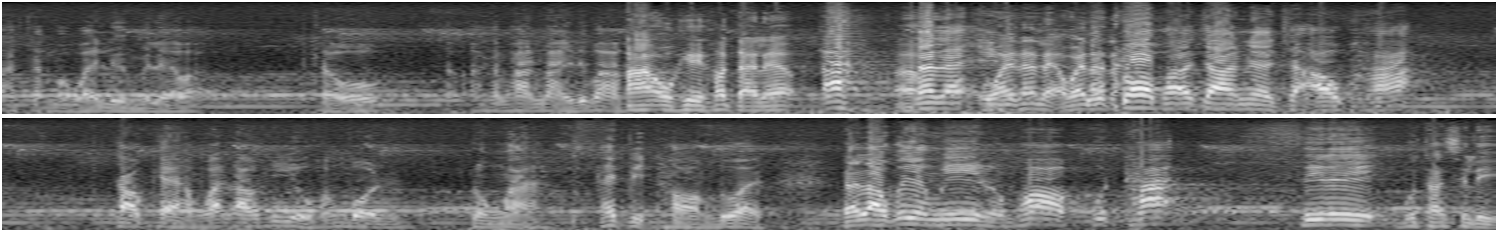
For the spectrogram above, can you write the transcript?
อาจารย์บอกไว้ลืมไปแล้วอะแถว สะพานใหม่หรือเปล่าอ่าโอเคเข้าใจแล้วอะอะนั่นแหละไว้นั่นแหละไว้นั่แล้นวก็พระอาจารย์เนี่ยจะเอาพระเก่าแก่ของวัดเราที่อยู่ข้างบนลงมาให้ปิดทองด้วย แล้วเราก็ยังมีหลวงพ่อพุทธสิริ พุทธสิริ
